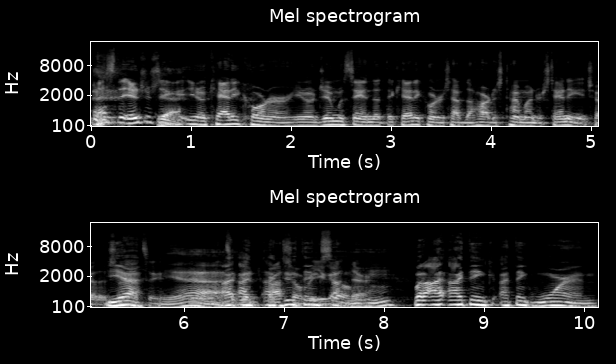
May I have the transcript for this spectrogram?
That's the interesting, Yeah. you know, caddy corner. You know, Jim was saying that the caddy corners have the hardest time understanding each other. So Yeah. that's a, Yeah. that's a I, good I, I do crossover think you so. got there. Mm-hmm. But I, I think I think Warren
